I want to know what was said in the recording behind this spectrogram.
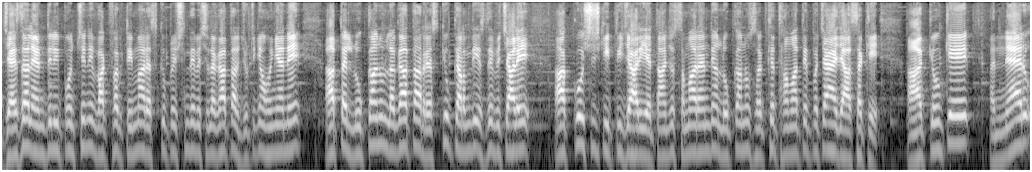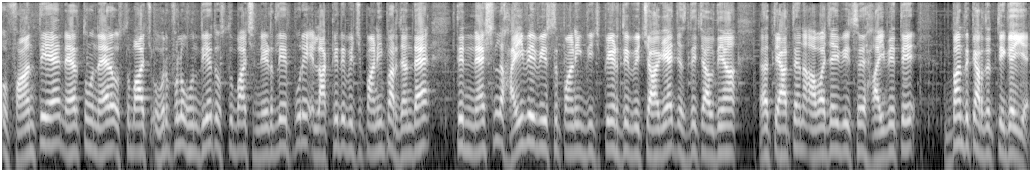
ਜਾਇਜ਼ਾ ਲੈਣ ਦੇ ਲਈ ਪਹੁੰਚੇ ਨੇ। ਵੱਖ-ਵੱਖ ਟੀਮਾਂ ਰੈਸਕਿਊ ਆਪਰੇਸ਼ਨ ਦੇ ਵਿੱਚ ਲਗਾਤਾਰ ਜੁਟੀਆਂ ਹੋਈਆਂ ਨੇ। ਆ ਲੋਕਾਂ ਨੂੰ ਲਗਾਤਾਰ ਰੈਸਕਿਊ ਕਰਨ ਦੀ ਇਸ ਦੇ ਵਿਚਾਲੇ ਕੋਸ਼ਿਸ਼ ਕੀਤੀ ਜਾ ਰਹੀ ਹੈ ਤਾਂ ਜੋ ਸਮਾਂ ਰਹਿੰਦਿਆਂ ਲੋਕਾਂ ਨੂੰ ਸੁਰੱਖਿਅਤ ਥਾਵਾਂ ਤੇ ਪਹੁੰਚਾਇਆ ਜਾ ਸਕੇ। ਕਿਉਂਕਿ ਨਹਿਰ ਉਫਾਨ ਤੇ ਹੈ। ਨਹਿਰ ਤੋਂ ਨਹਿਰ ਉਸ ਤੋਂ ਬਾਅਦ ਚ ਓਵਰਫਲੋ ਹੁੰਦੀ ਹੈ ਤੇ ਉਸ ਤੋਂ ਬਾਅਦ ਚ ਨੇੜਲੇ ਪੂਰੇ ਇਲਾਕੇ ਦੇ ਵਿੱਚ ਪਾਣੀ ਭਰ ਜਾਂਦਾ ਹੈ ਤੇ ਨੈਸ਼ਨਲ ਹਾਈਵੇ ਵੀ ਇਸ ਪਾਣੀ ਦੀ ਚਪੇਟ ਦੇ ਵਿੱਚ ਆ ਗਿਆ ਜਿਸ ਦੇ ਚੱਲਦਿਆਂ ਅ, ਤਿਆਤਨ ਆਵਾਜਾਈ ਵੀ ਇਸ ਹਾਈਵੇ ਤੇ ਬੰਦ ਕਰ ਦਿੱਤੀ ਗਈ ਹੈ।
